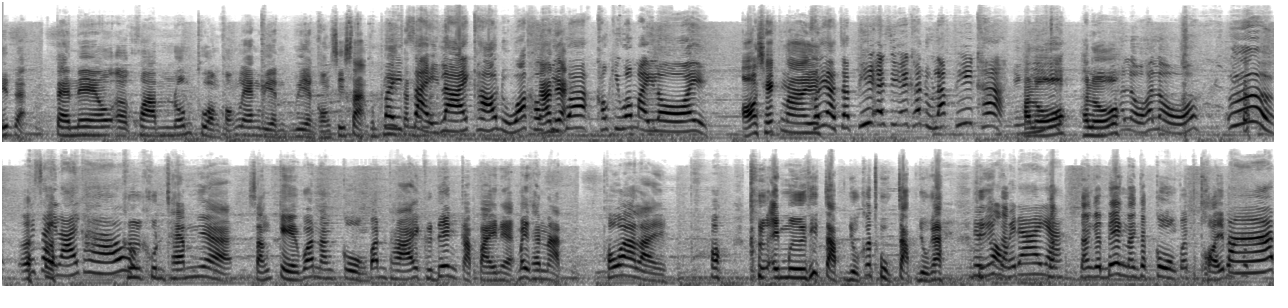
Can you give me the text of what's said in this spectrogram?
นิดๆอะ แต่แนวเอ่อความโน้มถ่วงของแรงเหวียงเหวียงของศีรษะคุณไปพี่ท่านใส่นั้นร้ายเขาหนูว่าเขาอะคิเนี่ดย ว่าเขาคิดว่าไม่ลอยอ๋อเช็คไมค์เขาอยากจะพี่ S C A ค่ะหนูรักพี่ค่ะอย่างนี้ฮัลโหลฮัลโหล ฮัลโหลฮัลโหลเออไปใส่ร้ายเขาคือคุณแชมป์เนี่ย สังเกตว่านางโก่งบั้นท้ายคือเด้งกลับไปเนี่ยไม่ถนัด เพราะว่าอะไรเพราะคือไอ้มือที่จับอยู่ก็ถูกจับอยู่ไงดึงออกไม่ได้ไงนางนางจะเด้งนางจะโก่งไปถอยไปปั๊บ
